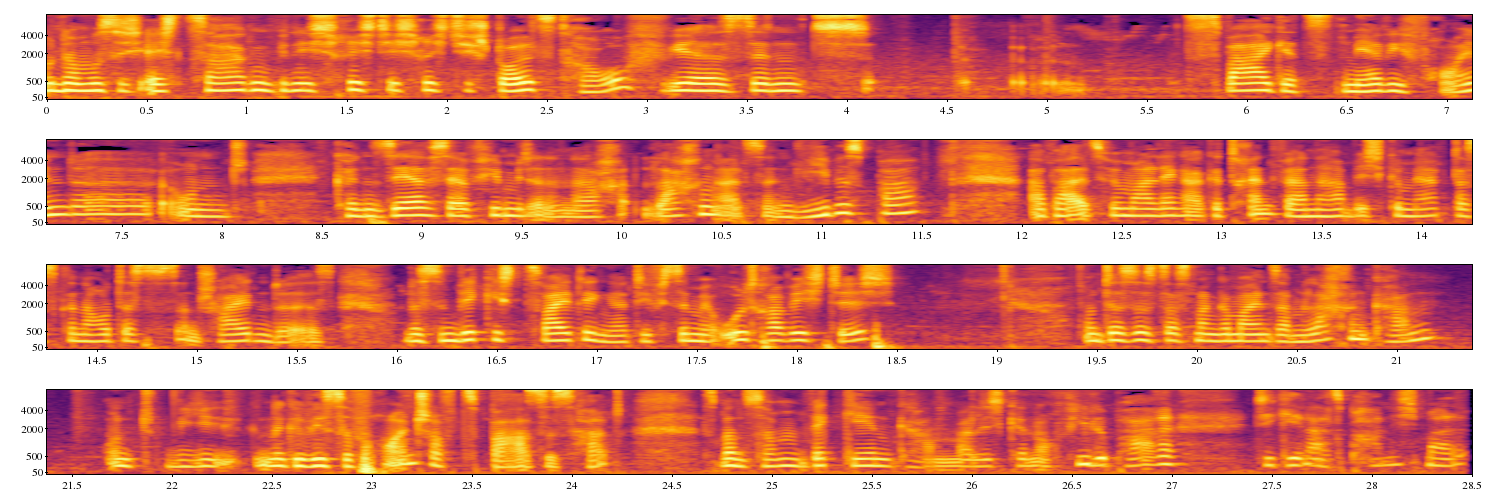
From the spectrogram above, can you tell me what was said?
Und da muss ich echt sagen, bin ich richtig, richtig stolz drauf. Wir sind zwar jetzt mehr wie Freunde und können sehr, sehr viel miteinander lachen als ein Liebespaar. Aber als wir mal länger getrennt werden, habe ich gemerkt, dass genau das das Entscheidende ist. Und das sind wirklich zwei Dinge, die sind mir ultra wichtig. Und das ist, dass man gemeinsam lachen kann und wie eine gewisse Freundschaftsbasis hat, dass man zusammen weggehen kann, weil ich kenne auch viele Paare, die gehen als Paar nicht mal,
